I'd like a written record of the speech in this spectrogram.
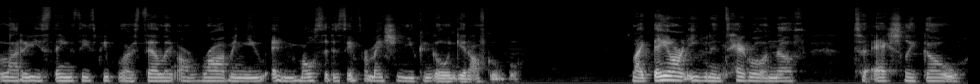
a lot of these things these people are selling are robbing you, and most of this information you can go and get off Google. Like they aren't even integral enough to actually go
